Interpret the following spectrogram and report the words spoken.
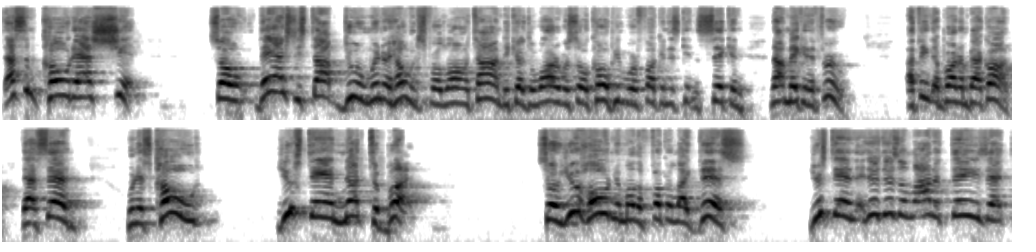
That's some cold ass shit. So they actually stopped doing winter hell weeks for a long time because the water was so cold, people were fucking just getting sick and not making it through. I think they brought him back on. That said, when it's cold, you stand nut to butt. So you're holding a motherfucker like this. You're standing. There, there's a lot of things that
